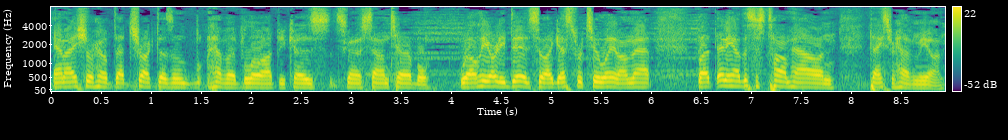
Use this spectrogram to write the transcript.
And I sure hope that truck doesn't have a blowout because it's going to sound terrible. Well, he already did, so I guess we're too late on that. But anyhow, this is Tom Hough, and thanks for having me on.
